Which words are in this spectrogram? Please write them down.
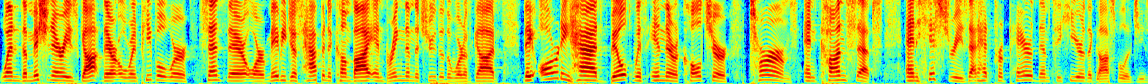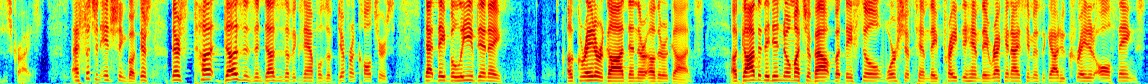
when the missionaries got there or when people were sent there or maybe just happened to come by and bring them the truth of the Word of God, they already had built within their culture terms and concepts and histories that had prepared them to hear the gospel of Jesus Christ. That's such an interesting book. There's, there's t- dozens and dozens of examples of different cultures that they believed in a, a greater God than their other gods a God that they didn't know much about, but they still worshiped him. They prayed to him. They recognized him as the God who created all things.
